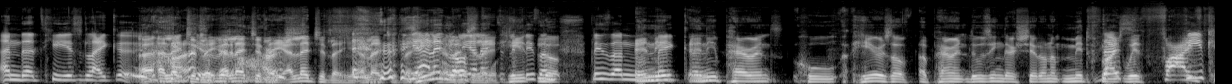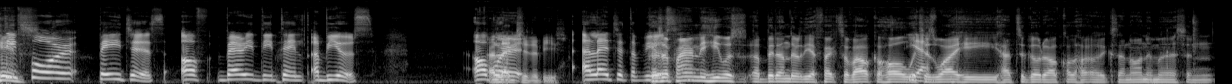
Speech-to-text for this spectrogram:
and that he is like uh, Uh, allegedly, allegedly, harsh. allegedly, allegedly, yeah, allegedly, allegedly. He- please, don't, please don't any make uh, any parent who hears of a parent losing their shit on a mid-flight with five kids 54 pages of very detailed abuse over Alleged abuse. alleged abuse. because apparently he was a bit under the effects of alcohol, which Yeah. is why he had to go to Alcoholics Anonymous and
